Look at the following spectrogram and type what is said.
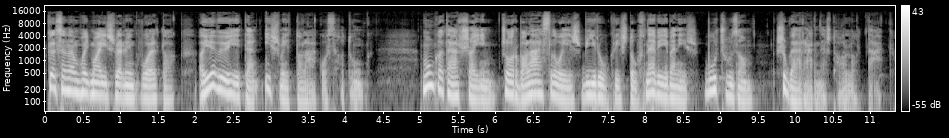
Köszönöm, hogy ma is velünk voltak. A jövő héten ismét találkozhatunk. Munkatársaim Csorba László és Bíró Kristóf nevében is búcsúzom, Sugár Ágnest hallották.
